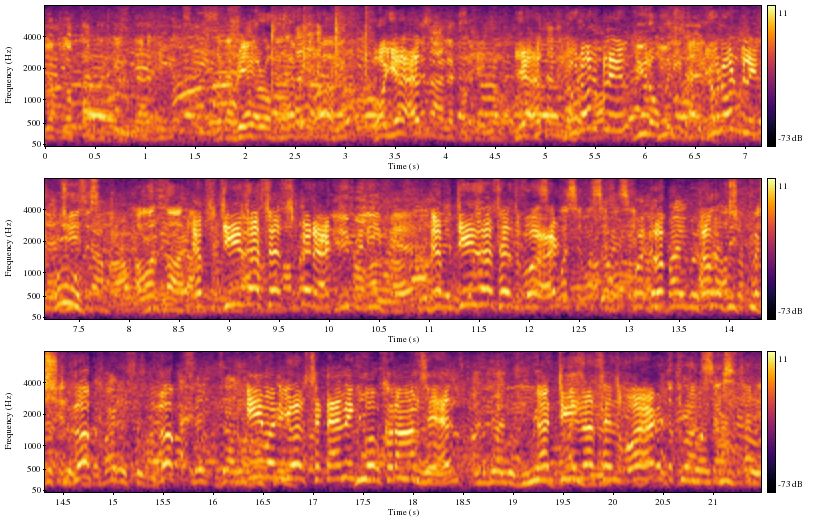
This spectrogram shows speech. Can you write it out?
you have to authenticate the creator of heaven and earth. Oh yes. Okay, no. Yes. You don't believe? You don't believe that. You don't believe? Jesus. I want no, no. If Jesus is spirit, You believe it. if Jesus is word, What's it? What's it? What's it? Look, look, Ask your question. look, look, even your satanic book Quran says that Jesus is word. The Quran says satanic.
